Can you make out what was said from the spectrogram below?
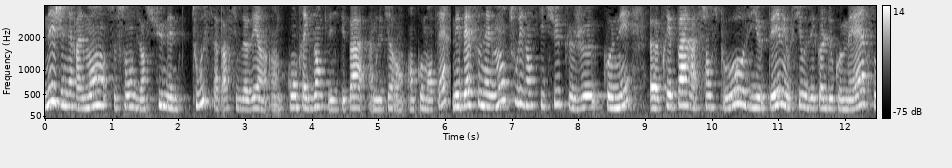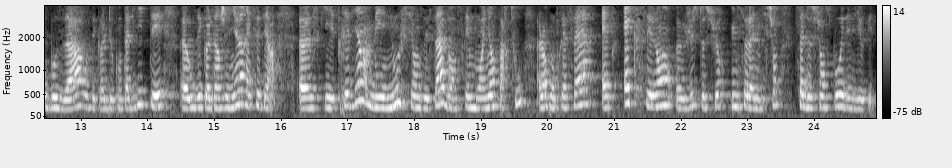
Mais généralement, ce sont des instituts, même tous, à part si vous avez un, contre-exemple, n'hésitez pas à me le dire en, commentaire. Mais personnellement, tous les instituts que je connais euh, préparent à Sciences Po, aux IEP, mais aussi aux écoles de commerce aux beaux-arts, aux écoles de comptabilité, euh, aux écoles d'ingénieurs, etc. Euh, ce qui est très bien, mais nous, si on faisait ça, ben, on serait moyen partout, alors qu'on préfère être excellent euh, juste sur une seule admission, celle de Sciences Po et des IEP.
